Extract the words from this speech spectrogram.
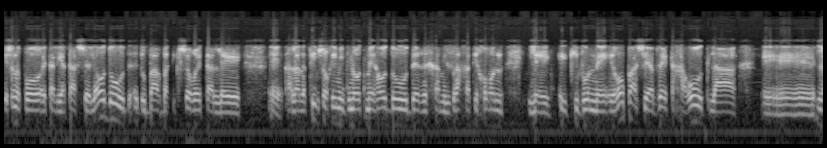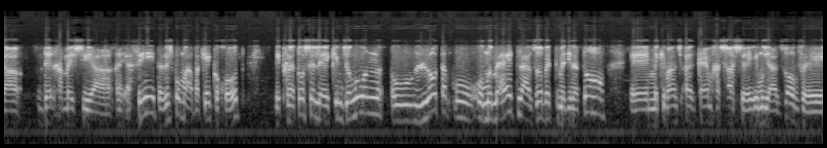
יש לנו פה את עלייתה של הודו, דובר בתקשורת על, על הנתיב שהולכים לבנות מהודו דרך המזרח התיכון לכיוון אירופה, שיהווה תחרות ל... דרך המשי הסינית, אז יש פה מאבקי כוחות מבחינתו של אה, קים ג'ונג און, הוא, לא, הוא, הוא ממעט לעזוב את מדינתו, אה, מכיוון שקיים חשש שאם הוא יעזוב, אה,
